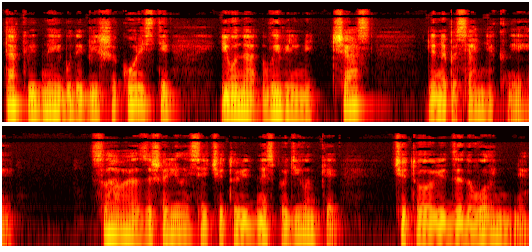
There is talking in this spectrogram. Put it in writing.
Так від неї буде більше користі, і вона вивільнить час для написання книги. Слава зашарілася, чи то від несподіванки, чи то від задоволення.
